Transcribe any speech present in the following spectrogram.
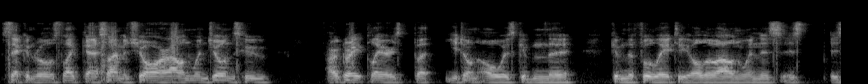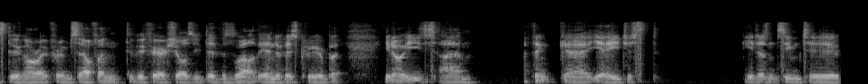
second rows like uh, Simon Shaw or Alun Wyn Jones, who are great players, but you don't always give them the give them the full 80. Although Alan Wyn is, is is doing all right for himself, and to be fair, Shawsy did as well at the end of his career. But you know, he's um, I think uh, yeah, he just he doesn't seem to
